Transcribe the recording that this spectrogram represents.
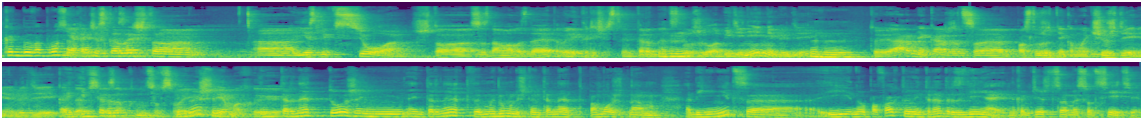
как бы вопрос... Я хочу сказать, что а, если все, что создавалось до этого, электричество, интернет, mm-hmm. служило объединению людей, mm-hmm. то VR, мне кажется, послужит некому отчуждению людей, когда Интер... все замкнутся в своих Понимаешь, шлемах. И... Интернет тоже, интернет, мы думали, что интернет поможет нам объединиться, и, но по факту интернет разъединяет, ну, как те же самые соцсети.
